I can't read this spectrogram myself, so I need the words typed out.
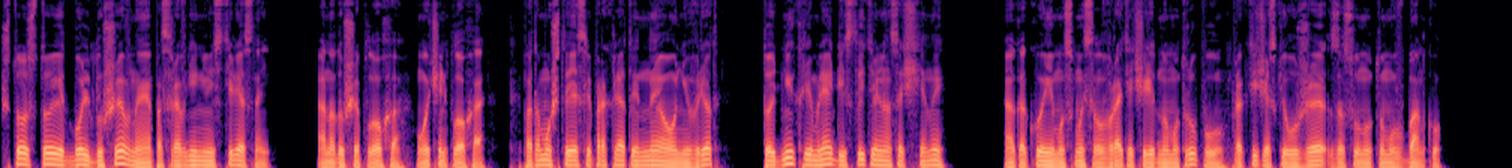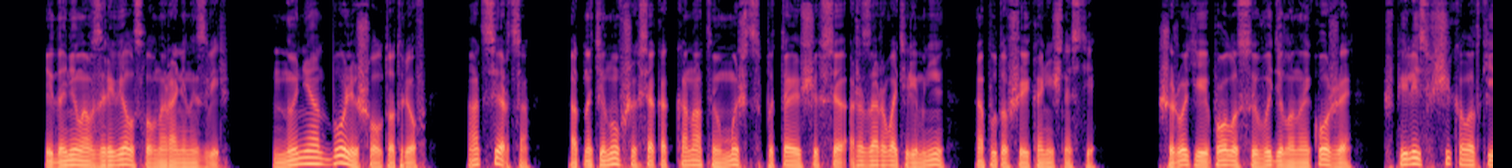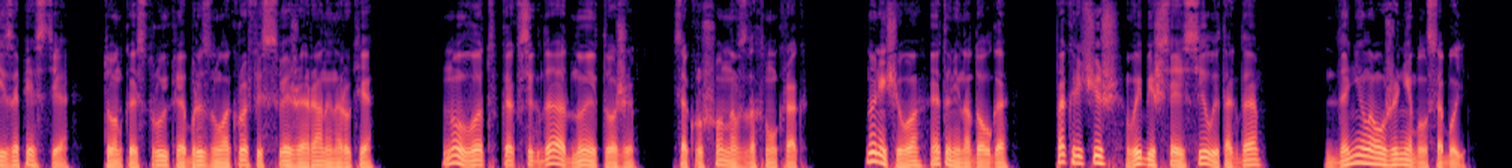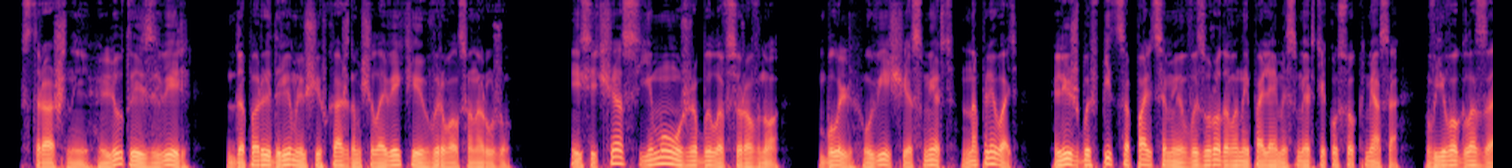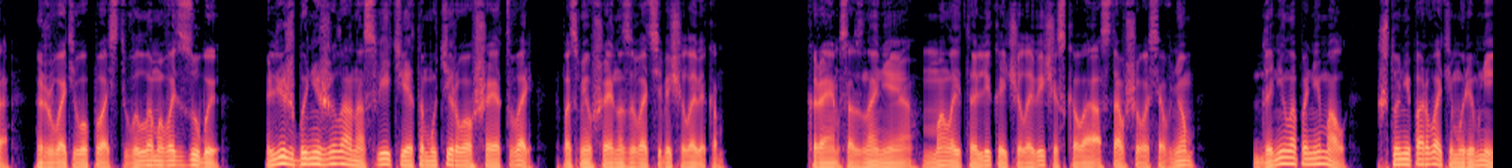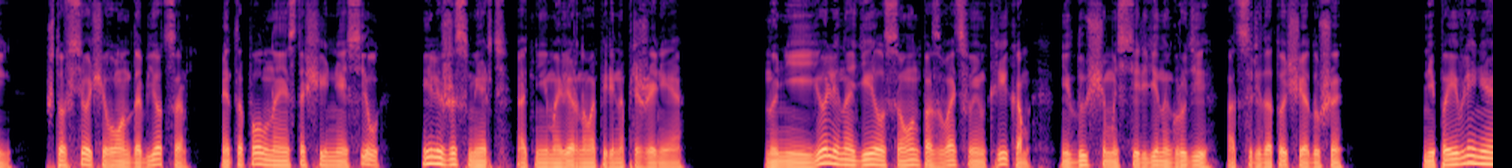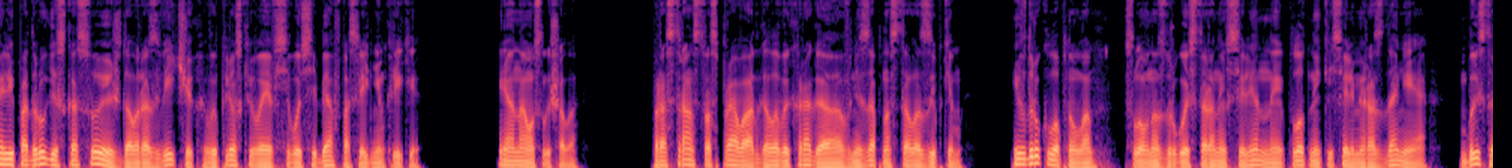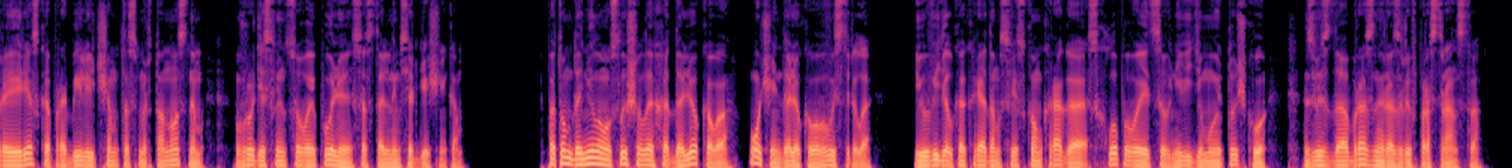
Что стоит боль душевная по сравнению с телесной? А на душе плохо, очень плохо, потому что если проклятый Нео не врет, то дни Кремля действительно сочтены. А какой ему смысл врать очередному трупу, практически уже засунутому в банку? И Данила взревел, словно раненый зверь. Но не от боли шел тот рев, а от сердца, от натянувшихся, как канаты мышц, пытающихся разорвать ремни, опутавшие конечности. Широкие полосы выделанной кожи впились в щиколотки и запястья, Тонкой струйкой брызнула кровь из свежей раны на руке. «Ну вот, как всегда, одно и то же», — сокрушенно вздохнул Крак. «Но ничего, это ненадолго. Покричишь, выбьешься из сил, и тогда...» Данила уже не был собой. Страшный, лютый зверь, до поры дремлющий в каждом человеке, вырвался наружу. И сейчас ему уже было все равно. Боль, увечья, смерть — наплевать. Лишь бы впиться пальцами в изуродованный полями смерти кусок мяса, в его глаза, рвать его пасть, выламывать зубы — Лишь бы не жила на свете эта мутировавшая тварь, посмевшая называть себя человеком. Краем сознания, малой таликой человеческого, оставшегося в нем, Данила понимал, что не порвать ему ремней, что все, чего он добьется, это полное истощение сил или же смерть от неимоверного перенапряжения. Но не ее ли надеялся он позвать своим криком, идущим из середины груди, от средоточия души? Не появление ли подруги с косой ждал разведчик, выплескивая всего себя в последнем крике? И она услышала. Пространство справа от головы Крага внезапно стало зыбким, и вдруг лопнуло, словно с другой стороны Вселенной плотный кисель мироздания быстро и резко пробили чем-то смертоносным, вроде свинцовой пули с остальным сердечником. Потом Данила услышал эхо далекого, очень далекого выстрела — и увидел, как рядом с виском крага схлопывается в невидимую точку звездообразный разрыв пространства.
